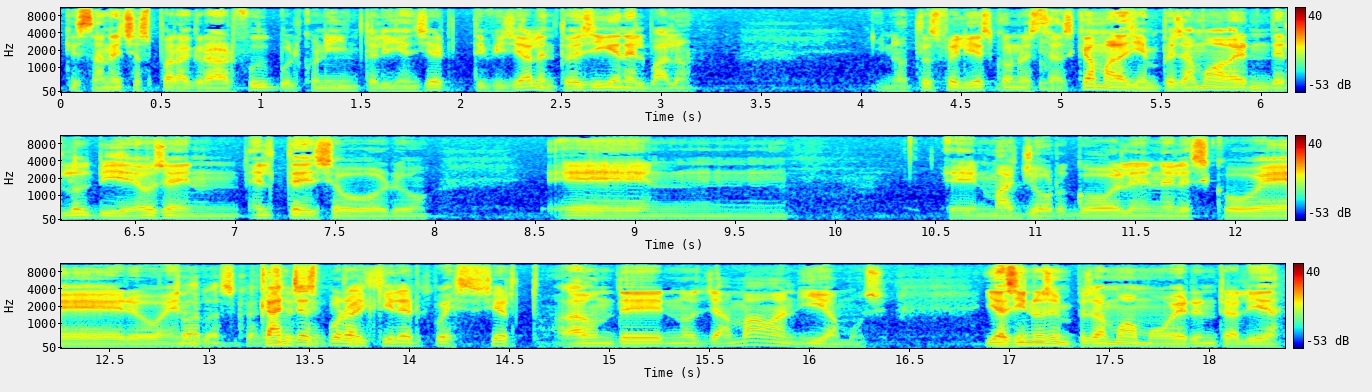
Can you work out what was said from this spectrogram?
que están hechas para grabar fútbol con inteligencia artificial, entonces siguen el balón. Y nosotros felices con nuestras cámaras y empezamos a vender los videos en El Tesoro, en, en Mayor Gol, en El Escobero, en canchas, canchas por alquiler, pues, ¿cierto? A donde nos llamaban íbamos. Y así nos empezamos a mover en realidad.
